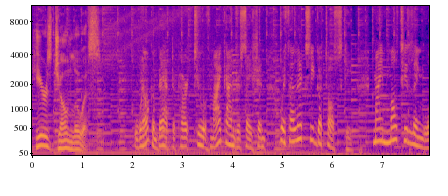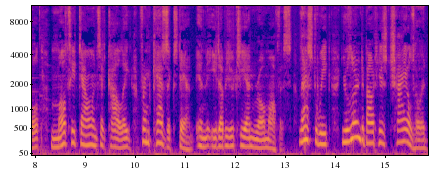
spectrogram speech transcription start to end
Here's Joan Lewis. Welcome back to part two of my conversation with Alexey Gotovsky, my multilingual, multi talented colleague from Kazakhstan in the EWTN Rome office. Last week, you learned about his childhood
